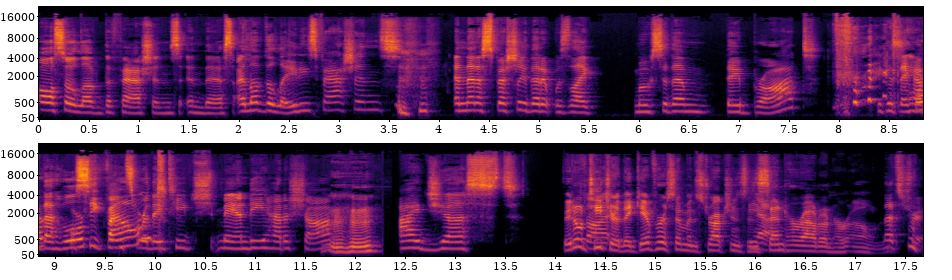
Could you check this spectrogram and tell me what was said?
also loved the fashions in this. I love the ladies' fashions. and then especially that it was like most of them they brought because they have Or- that whole or sequence where they teach Mandy how to shop. Mm-hmm. I just They don't Thought- teach her; they give her some instructions and Yeah. send her out on her own. that's true.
